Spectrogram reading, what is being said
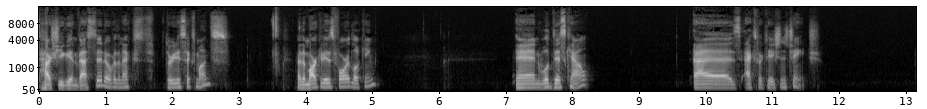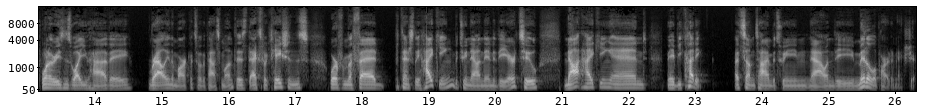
how should you get invested over the next three to six months? Or the market is forward looking. And we'll discount as expectations change. One of the reasons why you have a rally in the markets over the past month is the expectations were from a Fed potentially hiking between now and the end of the year to not hiking and maybe cutting at some time between now and the middle of part of next year.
